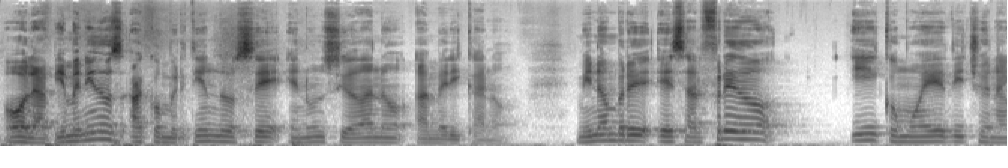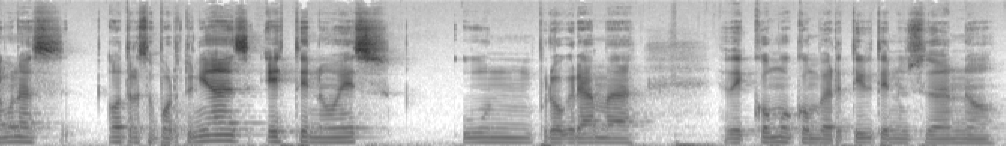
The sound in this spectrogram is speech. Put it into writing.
Hola, bienvenidos a Convirtiéndose en un Ciudadano Americano. Mi nombre es Alfredo y como he dicho en algunas otras oportunidades, este no es un programa de cómo convertirte en un ciudadano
